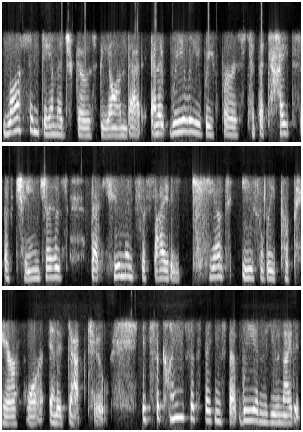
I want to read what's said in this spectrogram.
loss and damage goes beyond that, and it really refers to the types of changes that human society can't easily prepare for and adapt to. It's the kinds of things that we in the United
